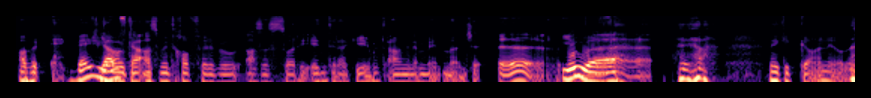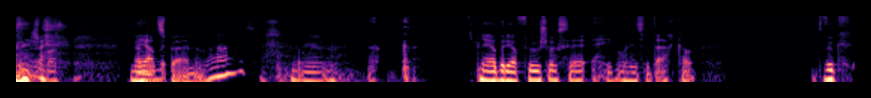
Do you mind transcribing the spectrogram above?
Aber hey, weißt du, Ja, aber oft... also mit Kopfhörer, weil, also sorry, interagieren mit anderen Mitmenschen. Äh, Iu, äh. ja, nein, geht gar nicht, oder? Spaß. Nee, Nein, aber Bern, was? ja. Nein, aber ich habe viel schon gesehen, hey, wenn ich so gedacht habe, wirklich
